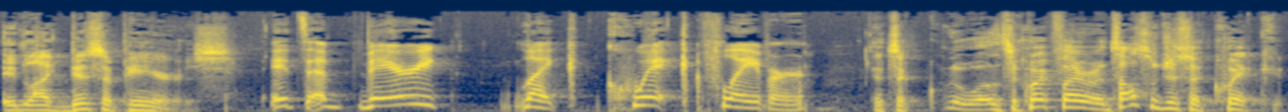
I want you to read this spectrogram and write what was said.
it like disappears. It's a very like quick flavor. It's a well, it's a quick flavor. It's also just a quick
